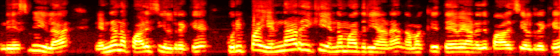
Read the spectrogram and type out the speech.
இந்த எஸ்பியில் என்னென்ன பாலிசிகள் இருக்கு குறிப்பாக என்ஆர்ஐக்கு என்ன மாதிரியான நமக்கு தேவையானது பாலிசிகள் இருக்கு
